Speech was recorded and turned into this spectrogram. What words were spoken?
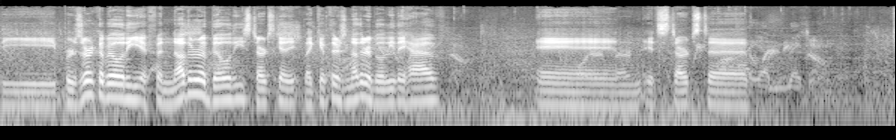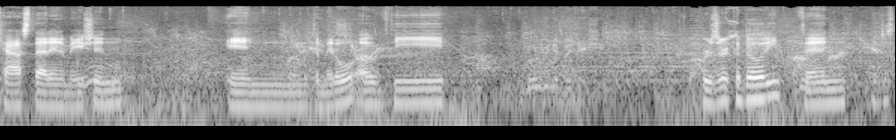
the Berserk ability. If another ability starts getting, like if there's another ability they have, and it starts to cast that animation in the middle of the Berserk ability, then it just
